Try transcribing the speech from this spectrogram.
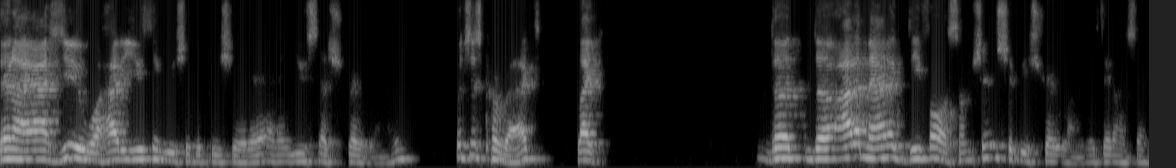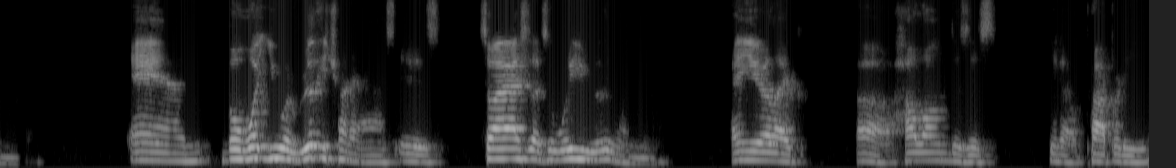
then I asked you, well, how do you think we should depreciate it? And then you said straight line, which is correct. Like the the automatic default assumption should be straight line if they don't say anything. And but what you were really trying to ask is, so I asked you, like, so what do you really want to know? And you're like, uh, how long does this, you know, property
